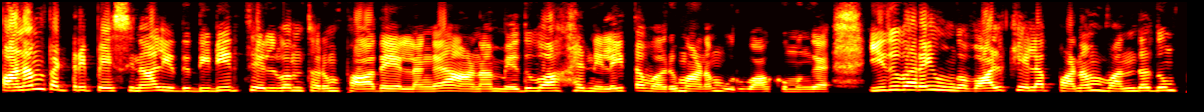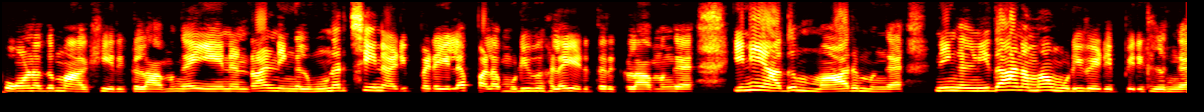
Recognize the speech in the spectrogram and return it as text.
பணம் பற்றி பேசினால் இது திடீர் செல்வம் தரும் பாதை அல்லங்க. ஆனால் மெதுவாக நிலைத்த வருமானம் உருவாக்குமுங்க இதுவரை உங்கள் வாழ்க்கையில பணம் வந்ததும் போனதும் ஆகி இருக்கலாமுங்க ஏனென்றால் நீங்கள் உணர்ச்சியின் அடிப்படையில் பல முடிவுகளை எடுத்திருக்கலாமுங்க. இனி அது மாறுமுங்க. நீங்கள் நிதானமாக முடிவெடுப்பீர்களுங்க.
